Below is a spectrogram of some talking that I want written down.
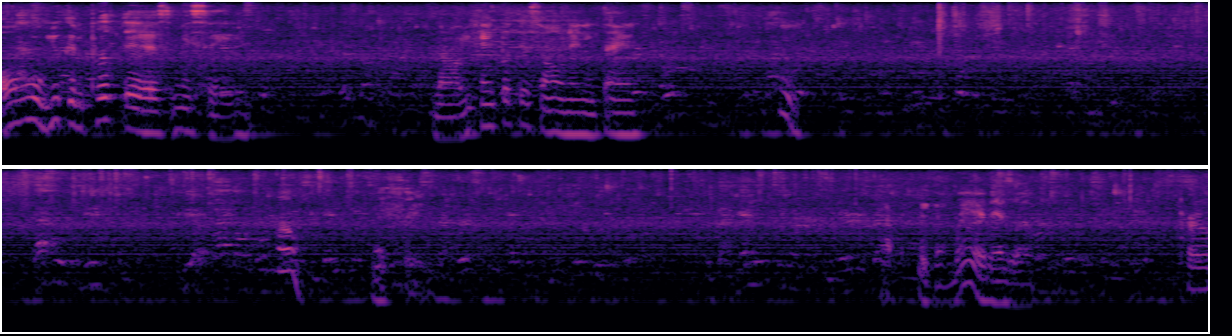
Oh, you can put this, let me see. No, you can't put this on anything. Hmm. Oh, let's see. I probably can wear it as a pearl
